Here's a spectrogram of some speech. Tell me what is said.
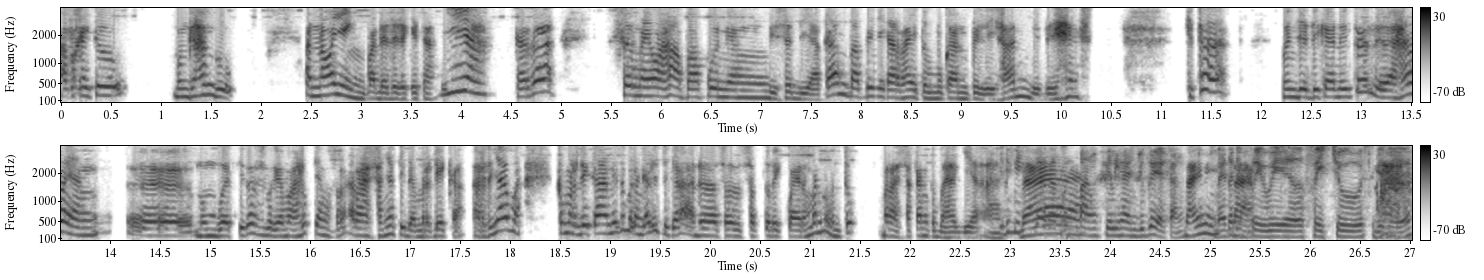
apakah itu mengganggu annoying pada diri kita? Iya karena semewah apa pun yang disediakan tapi karena itu bukan pilihan gitu ya. Kita menjadikan itu adalah hal yang membuat kita sebagai makhluk yang rasanya tidak merdeka. Artinya apa? Kemerdekaan itu barangkali juga ada salah satu requirement untuk merasakan kebahagiaan. Jadi bicara nah, tentang pilihan juga ya, Kang? Nah ini. Baik nah, free will, free choose gitu ya.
